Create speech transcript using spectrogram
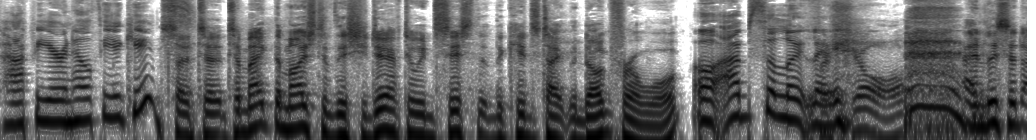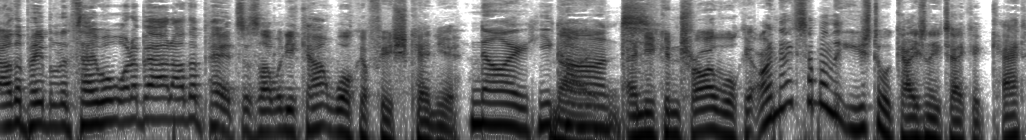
happier and healthier kids. So, to, to make the most of this, you do have to insist that the kids take the dog for a walk. oh, absolutely. For sure. and listen, other people that say, well, what about other pets? It's like, well, you can't walk a fish, can you? No, you No. can't. And you can try walking. I know someone that used to occasionally take a cat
